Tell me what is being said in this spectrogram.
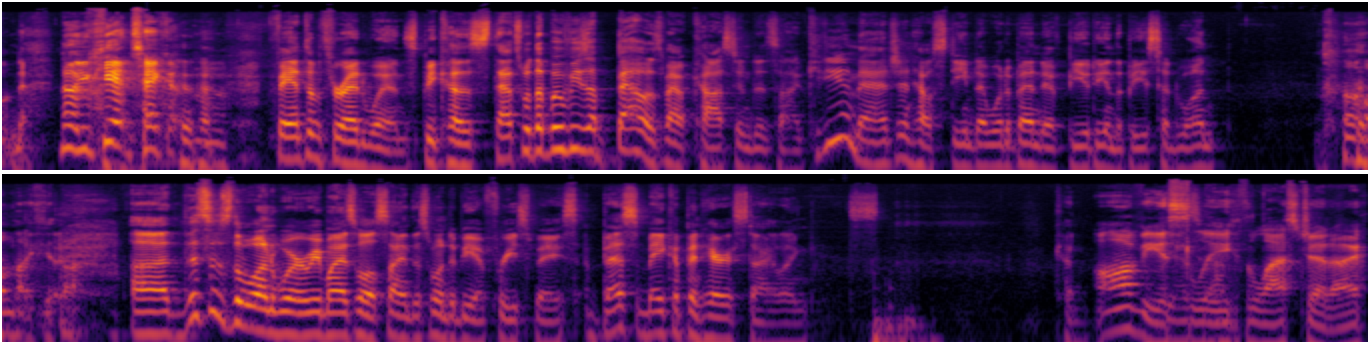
no, you can't take it. Mm. Phantom Thread wins because that's what the movie's about. It's about costume design. Can you imagine how steamed I would have been if Beauty and the Beast had won? oh my god. Uh, this is the one where we might as well assign this one to be a free space. Best makeup and hairstyling. Kind of, Obviously, Yes, The Last Jedi.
